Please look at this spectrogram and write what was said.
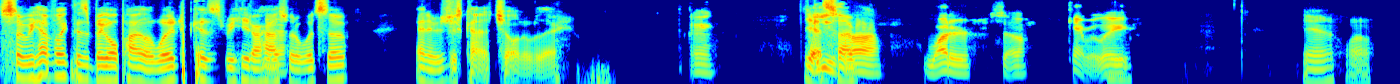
so we have like this big old pile of wood because we heat our house yeah. with a wood stove, and it was just kind of chilling over there. Dang. Yeah, I use, so uh, water, so can't relate. Yeah, wow.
